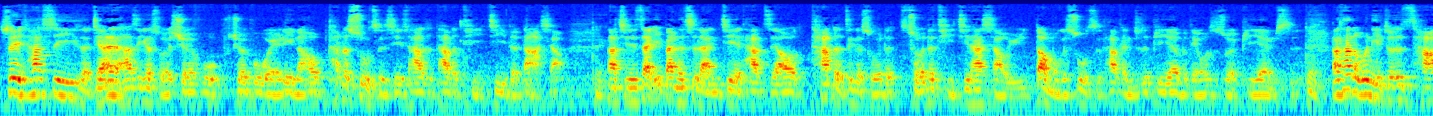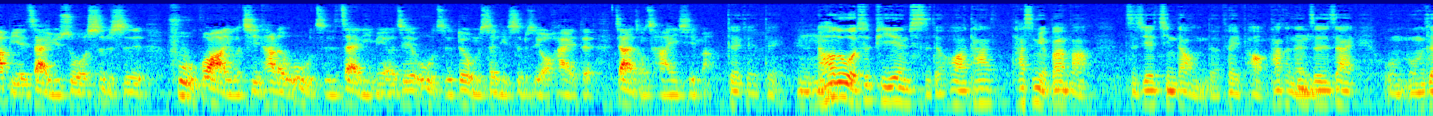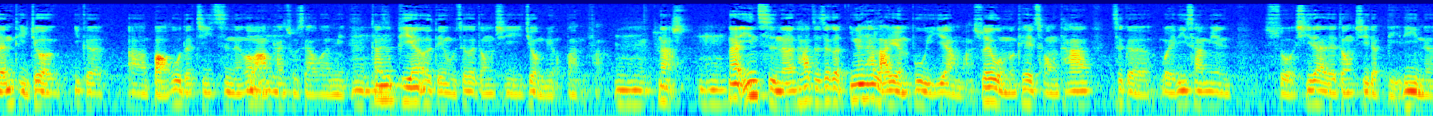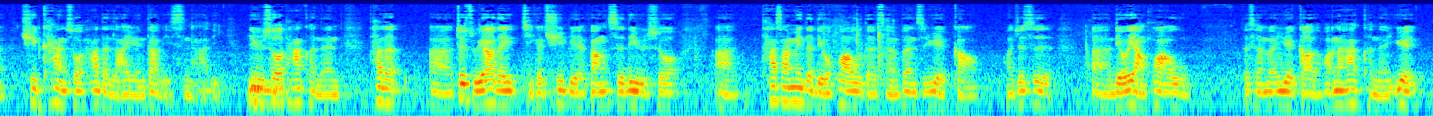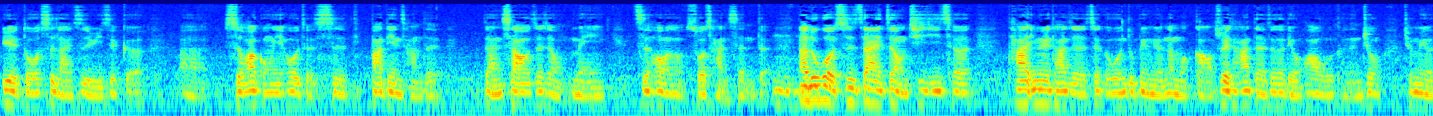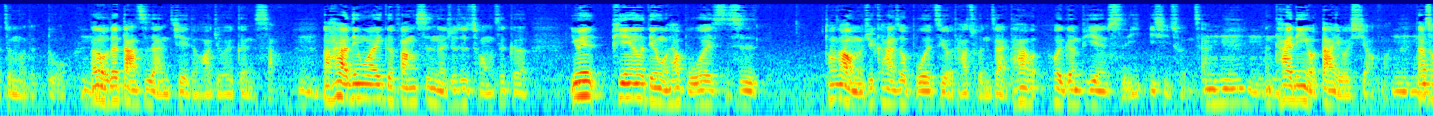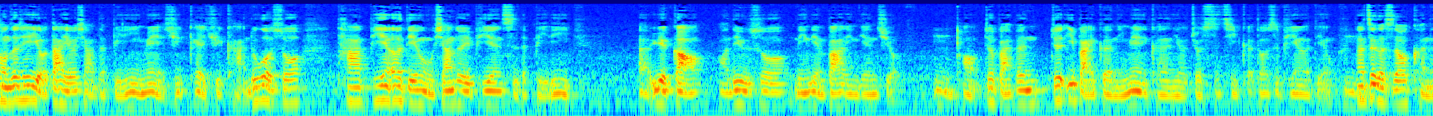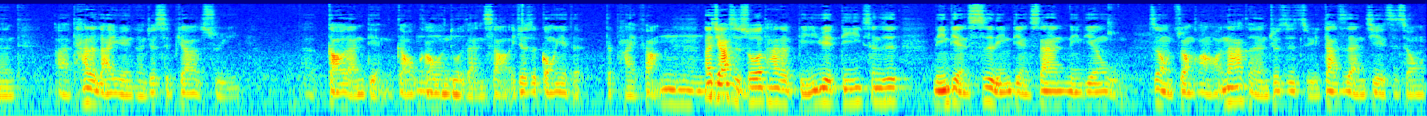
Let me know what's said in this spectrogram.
所以它是一个，简单讲，它是一个所谓悬浮悬浮微粒，然后它的数值其实它是它的体积的大小。对。那其实，在一般的自然界，它只要它的这个所谓的所谓的体积它小于到某个数值，它可能就是 PM 点或是所谓 PM 十。对。那它的问题就是差别在于说，是不是附挂有其他的物质在里面，而这些物质对我们身体是不是有害的，这样一种差异性嘛？对对对。嗯。然后如果是 PM 十的话，它它是没有办法直接进到我们的肺泡，它可能这是在我们我们人体就有一个。呃保护的机制，能够把它排除在外面。嗯、但是 PM 二点五这个东西就没有办法。嗯，那嗯那因此呢，它的这个因为它来源不一样嘛，所以我们可以从它这个微粒上面所携带的东西的比例呢，去看说它的来源到底是哪里。例如说，它可能它的呃最主要的几个区别的方式，例如说啊、呃，它上面的硫化物的成分是越高啊，就是呃硫氧化物的成分越高的话，那它可能越越多是来自于这个呃石化工业或者是发电厂的燃烧这种煤之后所产生的。嗯、那如果是在这种汽机车，它因为它的这个温度并没有那么高，所以它的这个硫化物可能就就没有这么的多。那如果在大自然界的话，就会更少。嗯、那还有另外一个方式呢，就是从这个，因为 PM 二点五它不会只是，通常我们去看的时候不会只有它存在，它会跟 PM 十一一起存在。嗯嗯、它一定有大有小嘛。嗯、那从这些有大有小的比例里面也去可以去看，如果说它 PM 二点五相对于 PM 十的比例呃越高啊，例如说零点八、零点九。嗯，哦，就百分就一百个里面可能有九十几个都是 PM 二点五，那这个时候可能啊、呃，它的来源可能就是比较属于呃高燃点、高高温度燃烧，嗯、也就是工业的的排放。那假使说它的比例越低，甚至零点四、零点三、零点五这种状况哦，那它可能就是属于大自然界之中。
